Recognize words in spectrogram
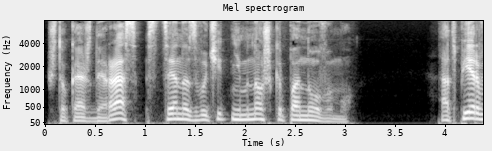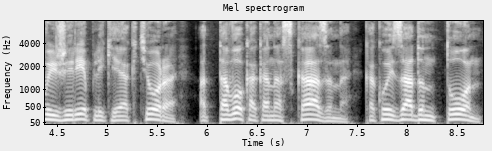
что каждый раз сцена звучит немножко по-новому. От первой же реплики актера, от того, как она сказана, какой задан тон,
